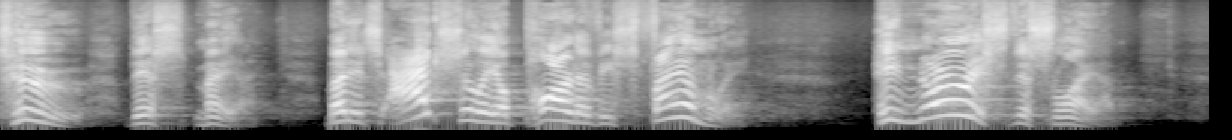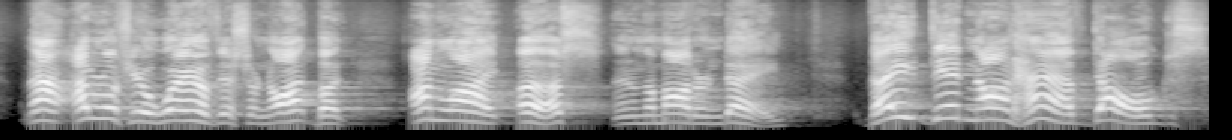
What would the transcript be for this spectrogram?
to this man, but it's actually a part of his family. He nourished this lamb. Now, I don't know if you're aware of this or not, but unlike us in the modern day, they did not have dogs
